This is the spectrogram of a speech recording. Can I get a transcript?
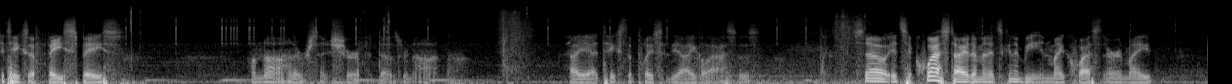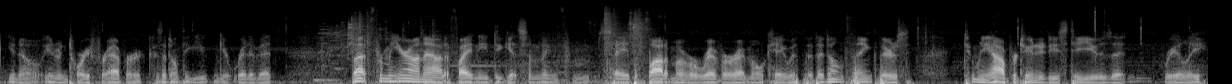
It takes a face space. I'm not 100% sure if it does or not. Oh yeah, it takes the place of the eyeglasses. So it's a quest item and it's going to be in my quest, or in my, you know, inventory forever, because I don't think you can get rid of it. But from here on out, if I need to get something from, say, the bottom of a river, I'm okay with it. I don't think there's too many opportunities to use it, really.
